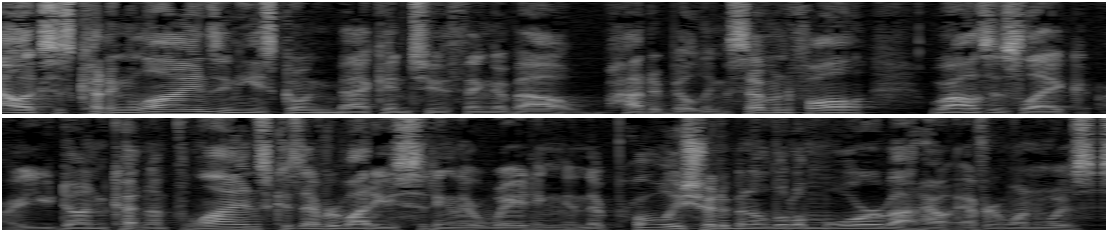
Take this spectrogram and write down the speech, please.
Alex is cutting lines and he's going back into a thing about how to building Sevenfall. Wiles is like, "Are you done cutting up the lines?" Because everybody's sitting there waiting, and there probably should have been a little more about how everyone was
